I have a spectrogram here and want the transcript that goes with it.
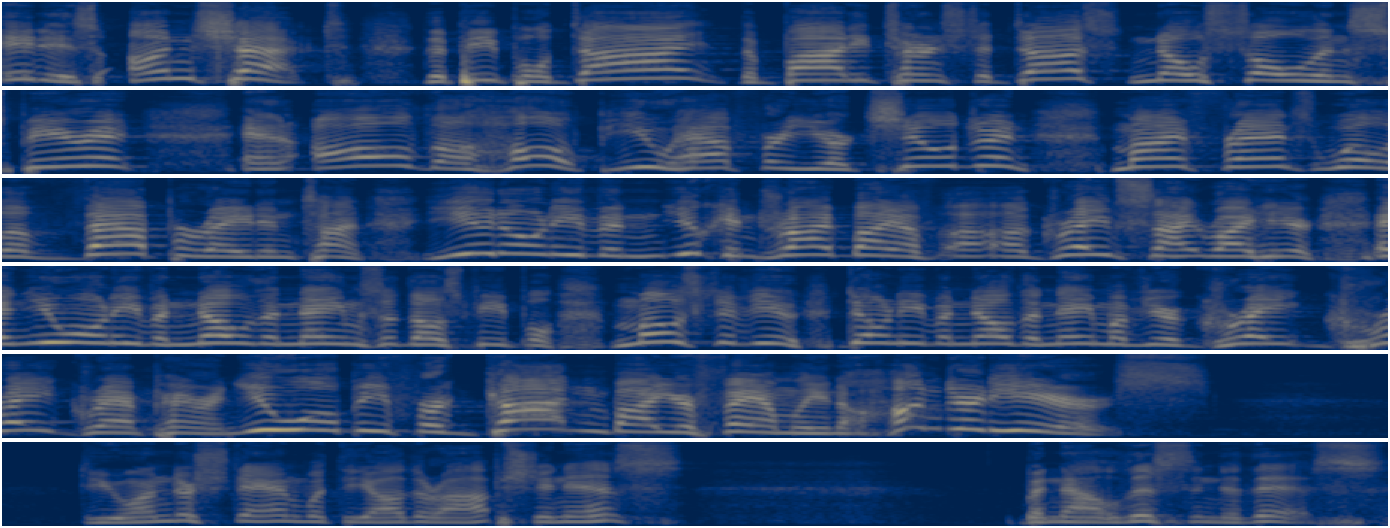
It is unchecked. The people die, the body turns to dust, no soul and spirit, and all the hope you have for your children, my friends, will evaporate in time. You don't even, you can drive by a, a grave site right here and you won't even know the names of those people. Most of you don't even know the name of your great great grandparent. You will be forgotten by your family in a hundred years. Do you understand what the other option is? But now listen to this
